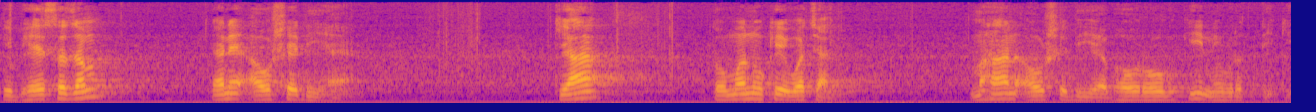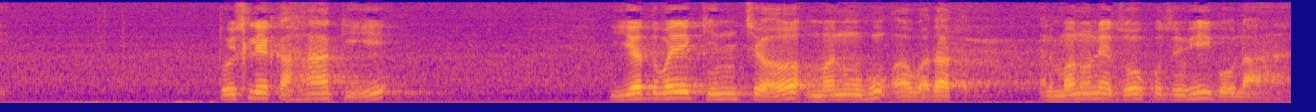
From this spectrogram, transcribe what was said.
कि भेषजम, यानी औषधि है। क्या? तो मनु के वचन। महान औषधि है भव रोग की निवृत्ति की। तो इसलिए कहा कि यदवय किंच मनु अवदत। मनु ने जो कुछ भी बोला है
